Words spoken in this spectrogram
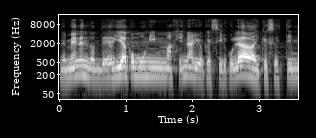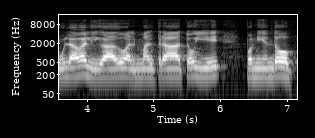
de Menem, donde había como un imaginario que circulaba y que se estimulaba ligado al maltrato y poniendo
